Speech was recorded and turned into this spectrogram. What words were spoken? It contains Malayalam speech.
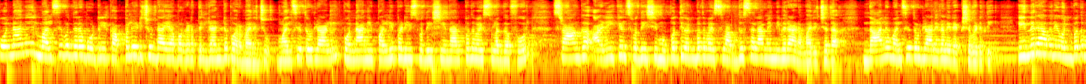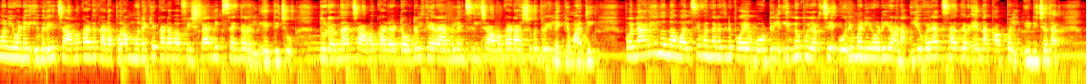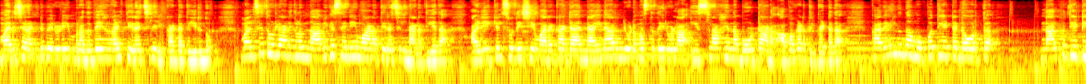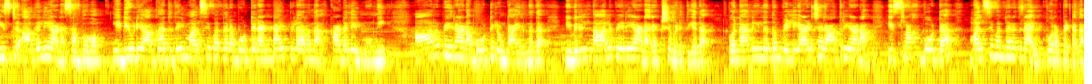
പൊന്നാനിയിൽ മത്സ്യബന്ധന ബോട്ടിൽ കപ്പലിടിച്ചുണ്ടായ അപകടത്തിൽ രണ്ടു പേർ മരിച്ചു. മത്സ്യത്തൊഴിലാളി പൊന്നാനി പള്ളിപ്പടി സ്വദേശി നാൽപ്പത് വയസ്സുള്ള ഗഫൂർ സ്രാങ്ക് അഴീക്കൽ സ്വദേശി മുപ്പത്തിയൊൻപത് വയസ്സുള്ള അബ്ദുസലാം എന്നിവരാണ് മരിച്ചത്. നാല് മത്സ്യത്തൊഴിലാളികളെ രക്ഷപ്പെടുത്തി. ഇന്ന് രാവിലെ ഒൻപത് മണിയോടെ ഇവരെ ചാവക്കാട് കടപ്പുറം മുനയ്ക്കക്കടവ് ഫിഷ് ലാൻഡിംഗ് സെന്ററിൽ എത്തിച്ചു. തുടർന്ന് ചാവക്കാട് ടോട്ടൽ കെയർ ആംബുലൻസിൽ ചാവക്കാട് ആശുപത്രിയിലേക്ക് മാറ്റി. പൊന്നാനിയിൽ നിന്ന് മത്സ്യബന്ധനത്തിന് പോയ ബോട്ടിൽ ഇന്നു പുലർച്ചെ ഒരു മണിയോടെയാണ് യുവരാജ് സാഗർ എന്ന കപ്പൽ ഇടിച്ചത്. മരിച്ച രണ്ടുപേരുടെയും മൃതദേഹങ്ങൾ തിരച്ചിലിൽ കണ്ടെത്തിയിരുന്നു. മത്സ്യത്തൊഴിലാളികളും നാവികസേനയുമാണ് തിരച്ചിൽ നടത്തിയത്. അഴീക്കൽ സ്വദേശി മരക്കാട്ട് നൈനാറിന്റെ ഉടമസ്ഥതയിലുള്ള ഇസ്ലാഹ് എന്ന ബോട്ടാണ് അപകടത്തിൽപ്പെട്ടത്. കരയിൽ നിന്ന് മുപ്പത്തിയെട്ട് നോർത്ത് നാൽപ്പത്തിയെട്ട് ഈസ്റ്റ് അകലെയാണ് സംഭവം. ഇടിയുടെ ആഘാതത്തിൽ മത്സ്യബന്ധന ബോട്ട് രണ്ടായി പിളർന്ന് കടലിൽ മുങ്ങി. ആറ് പേരാണ് ബോട്ടിലുണ്ടായിരുന്നത്. ഇവരിൽ നാല് പേരെയാണ് രക്ഷപ്പെടുത്തിയത്. പൊന്നാനിയിൽ നിന്നും വെള്ളിയാഴ്ച രാത്രിയാണ് ഇസ്ലാഹ് ബോട്ട് മത്സ്യബന്ധനത്തിനായി പുറപ്പെട്ടത്.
